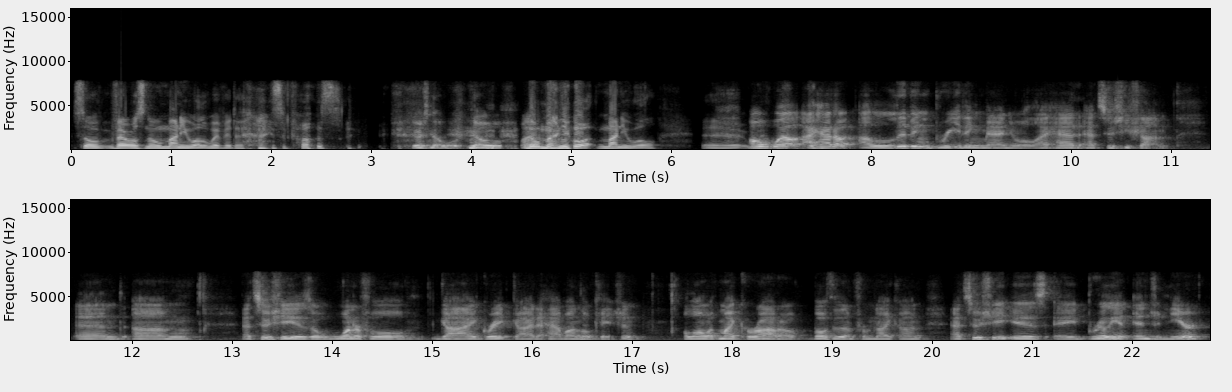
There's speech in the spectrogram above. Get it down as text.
So there was no manual with it, I suppose. There's no no no manual manual. Uh, oh well, I had a, a living, breathing manual. I had Atsushi-san, and um, Atsushi is a wonderful guy, great guy to have on location, along with Mike Corrado, both of them from Nikon. Atsushi is a brilliant engineer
